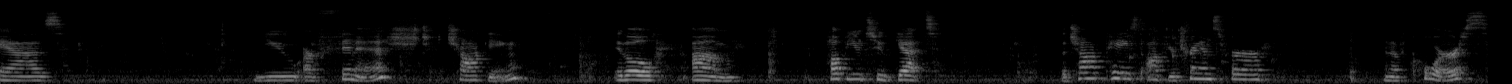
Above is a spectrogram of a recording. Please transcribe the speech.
as you are finished chalking, it'll um, help you to get the chalk paste off your transfer. And of course,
